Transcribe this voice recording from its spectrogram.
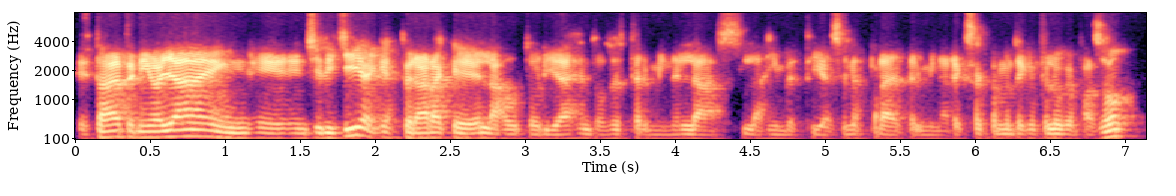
está detenido allá en, en, Chiriquí, hay que esperar a que las autoridades entonces terminen las, las investigaciones para determinar exactamente qué fue lo que pasó.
